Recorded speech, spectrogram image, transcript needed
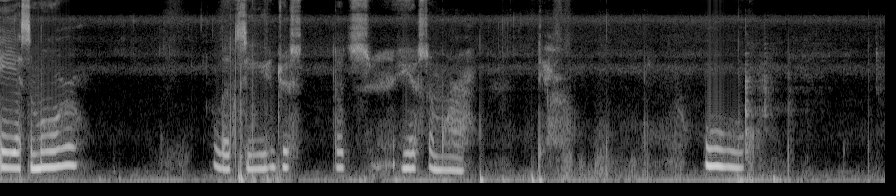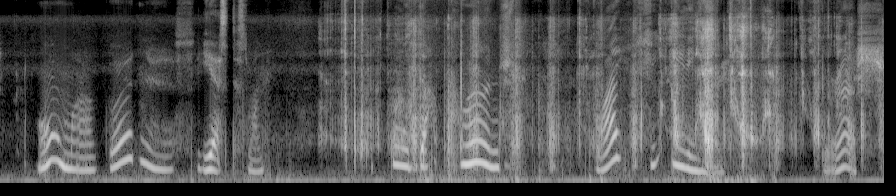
ASMR? Let's see, just let's ASMR. There. Ooh. Oh my goodness. Yes, this one. Ooh, that crunch. Why is she eating her brush?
